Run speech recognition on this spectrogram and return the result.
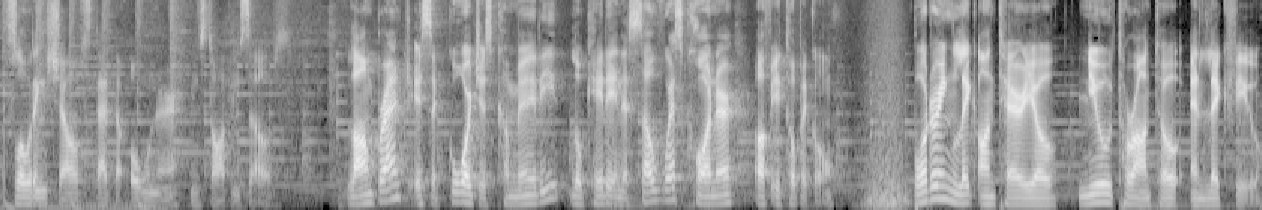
floating shelves that the owner installed themselves. Long Branch is a gorgeous community located in the southwest corner of Etobicoke. Bordering Lake Ontario, New Toronto, and Lakeview.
